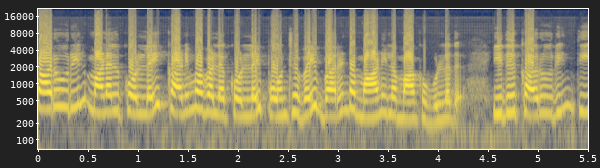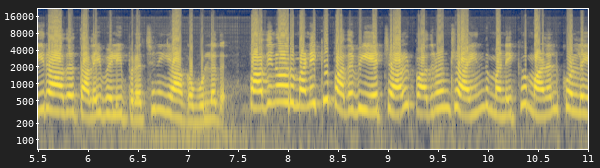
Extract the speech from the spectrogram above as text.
கரூரில் மணல் கொள்ளை கனிமவள கொள்ளை போன்றவை வறண்ட மாநிலமாக உள்ளது. இது கரூரின் தீராத தலைவெளி பிரச்சனையாக உள்ளது. பதினோரு மணிக்கு பதவியேற்றால் பதினொன்று ஐந்து மணிக்கு மணல் கொள்ளை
